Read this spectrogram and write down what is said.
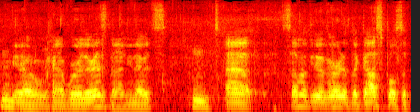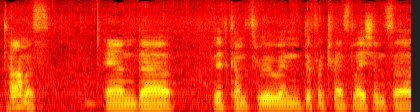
you know, kind of where there is none. You know, it's uh, some of you have heard of the Gospels of Thomas, and uh, it come through in different translations. Uh,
